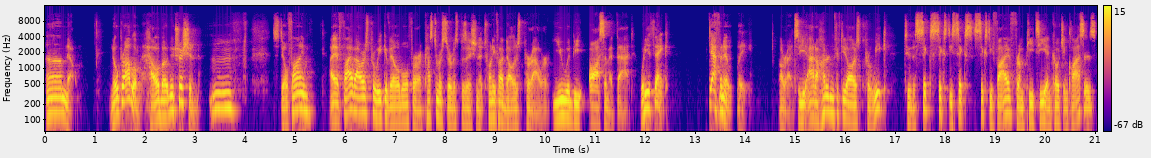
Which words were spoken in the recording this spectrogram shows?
Um, no. No problem. How about nutrition? Mm, still fine. I have five hours per week available for our customer service position at $25 per hour. You would be awesome at that. What do you think? Definitely. All right. So you add $150 per week to the 666.65 from PT and coaching classes,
